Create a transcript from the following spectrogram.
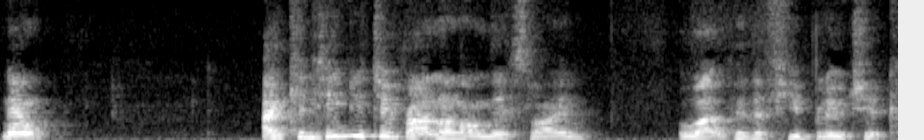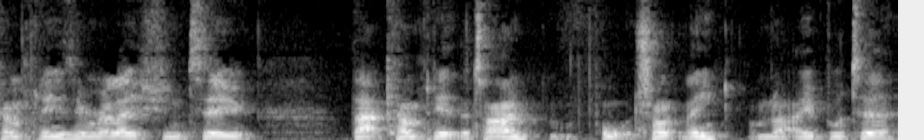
Now, I continue to run along this line, work with a few blue chip companies in relation to that company at the time. Unfortunately, I'm not able to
